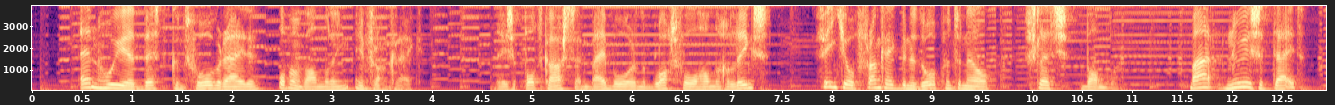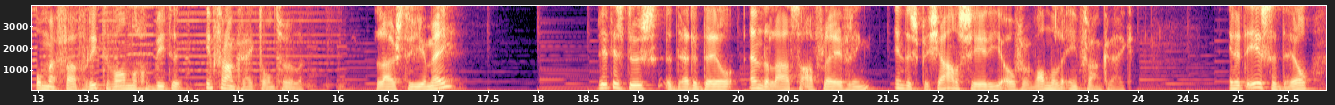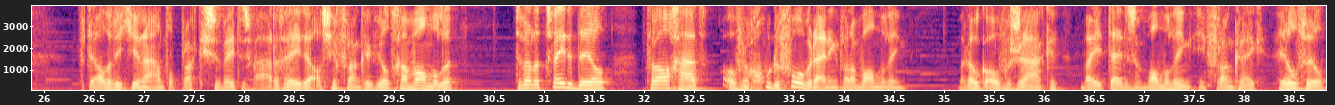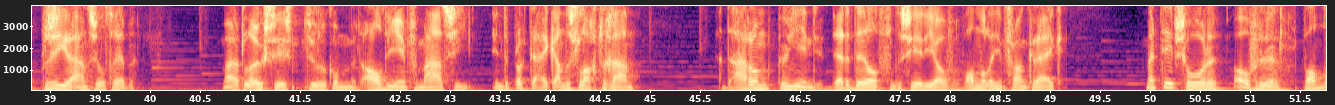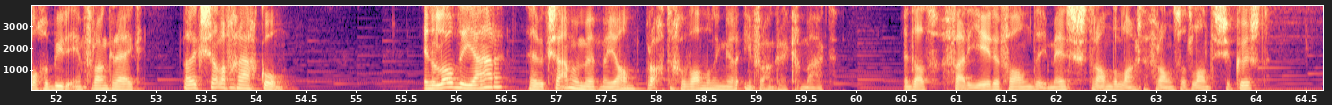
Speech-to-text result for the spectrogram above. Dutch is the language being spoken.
en hoe je het best kunt voorbereiden op een wandeling in Frankrijk. Deze podcast en bijbehorende blogs vol handige links vind je op frankrijkbinnendoor.nl slash wandelen. Maar nu is het tijd om mijn favoriete wandelgebieden in Frankrijk te onthullen. Luister je mee? Dit is dus het derde deel en de laatste aflevering in de speciale serie over wandelen in Frankrijk. In het eerste deel vertelde ik je een aantal praktische wetenswaardigheden als je in Frankrijk wilt gaan wandelen, terwijl het tweede deel vooral gaat over een goede voorbereiding van een wandeling, maar ook over zaken waar je tijdens een wandeling in Frankrijk heel veel plezier aan zult hebben. Maar het leukste is natuurlijk om met al die informatie in de praktijk aan de slag te gaan. En daarom kun je in dit derde deel van de serie over wandelen in Frankrijk mijn tips horen over de wandelgebieden in Frankrijk waar ik zelf graag kom. In de loop der jaren heb ik samen met Marjan prachtige wandelingen in Frankrijk gemaakt. En dat varieerde van de immense stranden langs de Frans-Atlantische kust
